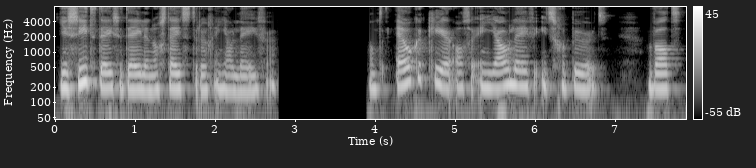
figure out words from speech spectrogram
je ziet deze delen nog steeds terug in jouw leven. Want elke keer als er in jouw leven iets gebeurt wat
